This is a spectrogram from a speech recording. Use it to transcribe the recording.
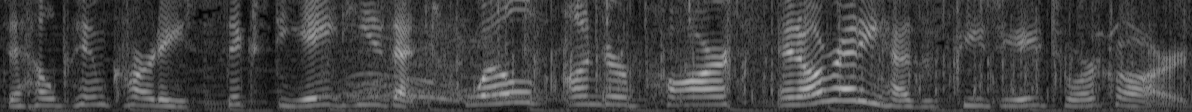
to help him card a 68. He is at 12 under par and already has his PGA Tour card.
